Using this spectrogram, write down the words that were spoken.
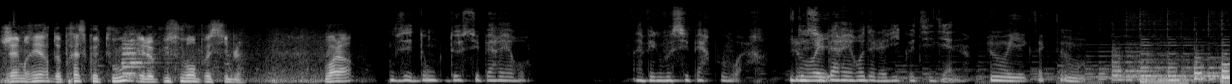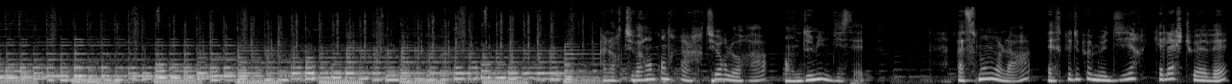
J'aime rire de presque tout et le plus souvent possible. Voilà. Vous êtes donc deux super-héros avec vos super-pouvoirs. Deux super-héros de la vie quotidienne. Oui, exactement. Alors, tu vas rencontrer Arthur Laura en 2017. À ce moment-là, est-ce que tu peux me dire quel âge tu avais?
